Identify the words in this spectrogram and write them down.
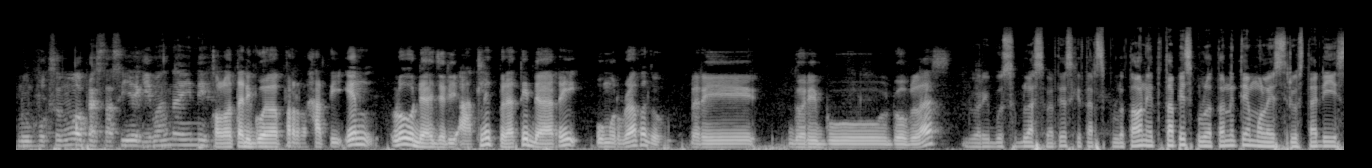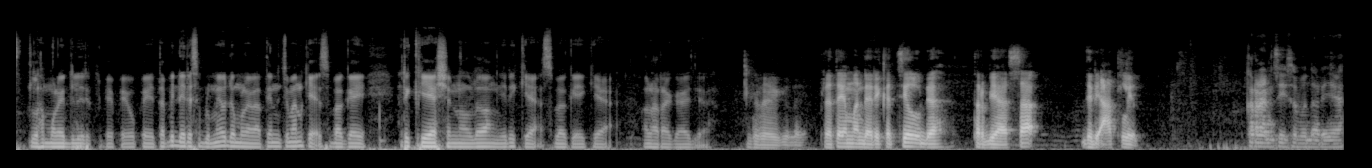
Numpuk semua prestasinya gimana ini? Kalau tadi gue perhatiin, lu udah jadi atlet berarti dari umur berapa tuh? Dari 2012? 2011 berarti sekitar 10 tahun itu tapi 10 tahun itu yang mulai serius tadi setelah mulai dilirik di PPOP tapi dari sebelumnya udah mulai latihan cuman kayak sebagai recreational doang jadi kayak sebagai kayak olahraga aja Gila, gila. Berarti emang dari kecil udah terbiasa jadi atlet. Keren sih sebenarnya.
